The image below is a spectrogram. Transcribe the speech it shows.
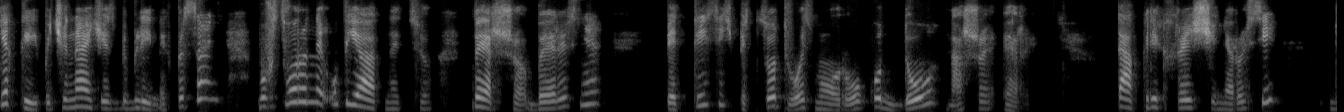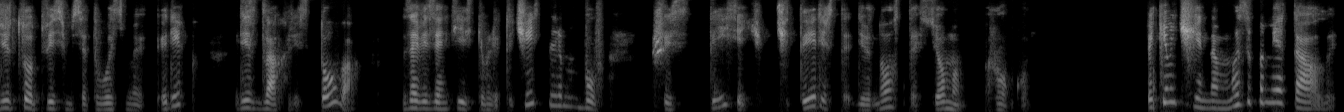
який, починаючи з біблійних писань, був створений у п'ятницю 1 березня 5508 року до нашої ери. Так, рік хрещення Русі, 988 рік Різдва Христова за візантійським літочислем був 6497 роком. Таким чином, ми запам'ятали,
